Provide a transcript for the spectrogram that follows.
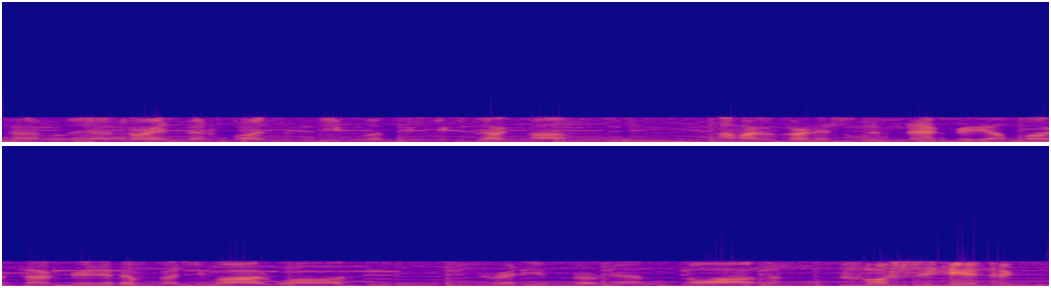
uh, for the notorious Ben Florence of DFlip360.com, I'm Michael Garnish, this is Fanatic Radio Blog Talk Radio, Fudgy Mod Wall, the radio program. So long. We'll see you next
